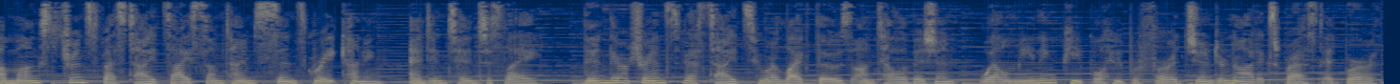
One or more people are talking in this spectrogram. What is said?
Amongst transvestites I sometimes sense great cunning, and intend to slay. Then there are transvestites who are like those on television, well-meaning people who prefer a gender not expressed at birth.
